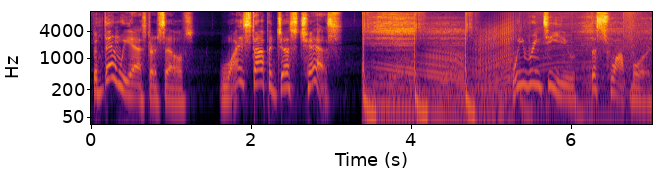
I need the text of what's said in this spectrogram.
But then we asked ourselves, why stop at just chess? We bring to you the Swap Board.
